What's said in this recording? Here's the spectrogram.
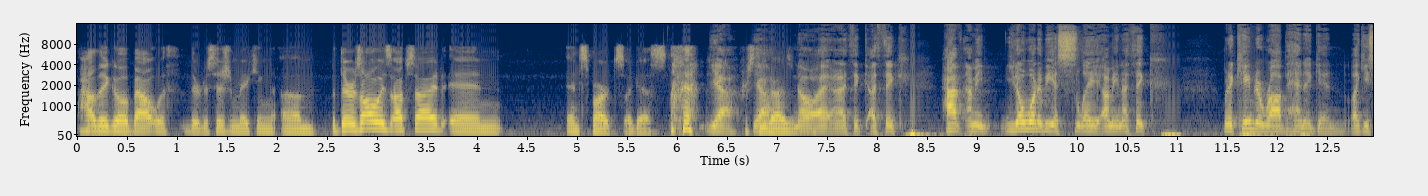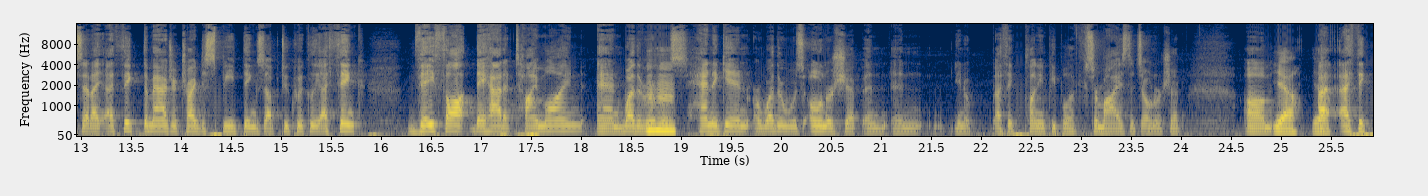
how they go about with their decision making. Um, but there's always upside and and smarts, I guess. Yeah, For Steve yeah. No, I, and I think I think have. I mean, you don't want to be a slave. I mean, I think when it came to Rob Hennigan, like you said, I, I think the Magic tried to speed things up too quickly. I think they thought they had a timeline, and whether it Mm-hmm. was Hennigan or whether it was ownership, and and you know, I think plenty of people have surmised it's ownership. Um, Yeah, yeah. I, I think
